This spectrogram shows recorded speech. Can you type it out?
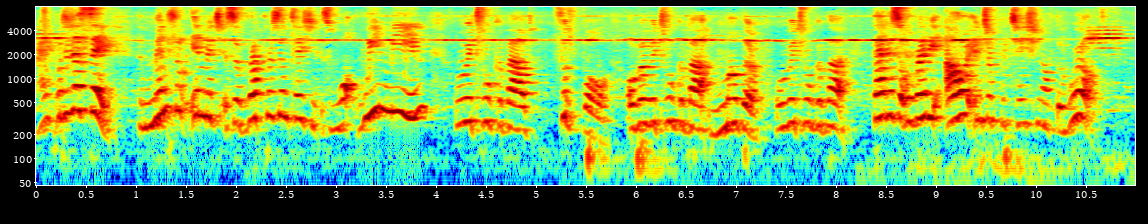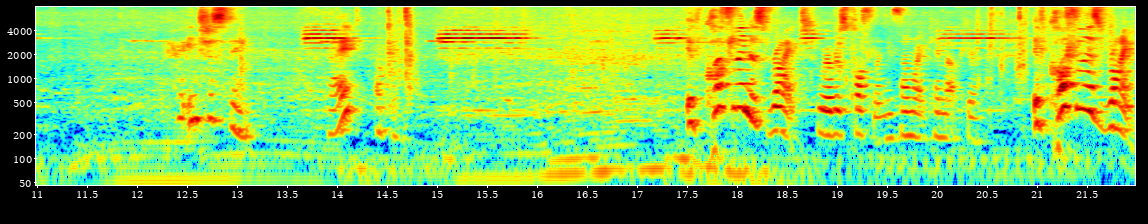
Right? What did I say? The mental image is a representation, is what we mean when we talk about football, or when we talk about mother, or when we talk about... That is already our interpretation of the world. Very interesting. Right? Okay. If Kosslyn is right, whoever whoever's Kosslyn, he somewhere came up here. If Kosslyn is right,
